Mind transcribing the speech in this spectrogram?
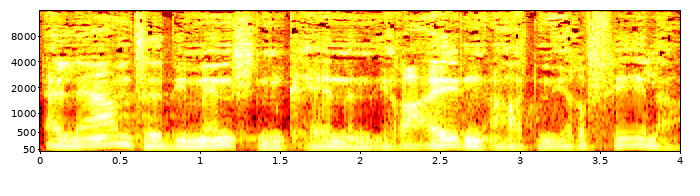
Er lernte die Menschen kennen, ihre Eigenarten, ihre Fehler.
